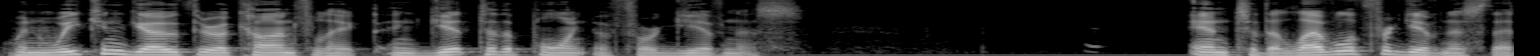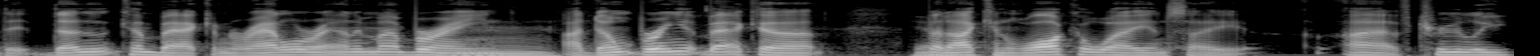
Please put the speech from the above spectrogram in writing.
when we can go through a conflict and get to the point of forgiveness and to the level of forgiveness that it doesn't come back and rattle around in my brain mm, i don't bring it back up but i can walk away and say i have truly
